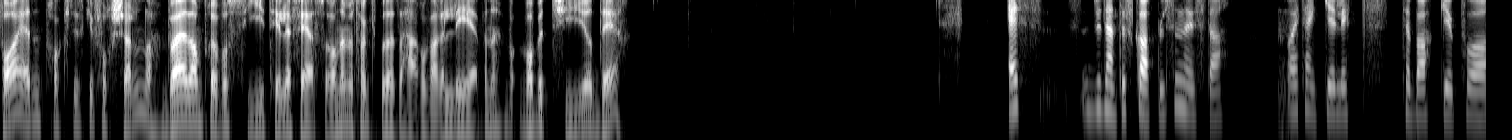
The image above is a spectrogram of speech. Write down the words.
hva er den praktiske forskjellen, da? Hva er det han prøver å si til efeserne med tanke på dette her å være levende? Hva, hva betyr det? Jeg, du nevnte skapelsen i stad, og jeg tenker litt tilbake på,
